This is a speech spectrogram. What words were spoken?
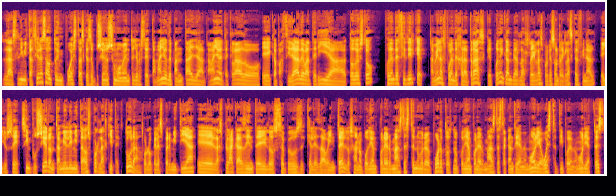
las limitaciones autoimpuestas que se pusieron en su momento, yo que sé, tamaño de pantalla, tamaño de teclado, eh, capacidad de batería, todo esto, pueden decidir que también las pueden dejar atrás, que pueden cambiar las reglas porque son reglas que al final ellos se, impusieron, también limitados por la arquitectura, por lo que les permitía eh, las placas de Intel y los CPUs que les daba Intel. O sea, no podían poner más de este número de puertos, no podían poner más de esta cantidad de memoria o este tipo de memoria. Entonces,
